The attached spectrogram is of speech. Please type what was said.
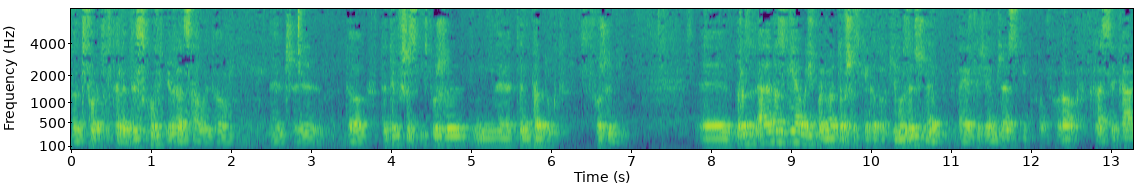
do twórców teledysków, nie wracały do, y, czy do, do tych wszystkich, którzy y, ten produkt stworzyli. Y, ale rozwijały się pomimo to wszystkie gatunki muzyczne, tak jak powiedziałem, jazz, hip-hop, rock, klasyka.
